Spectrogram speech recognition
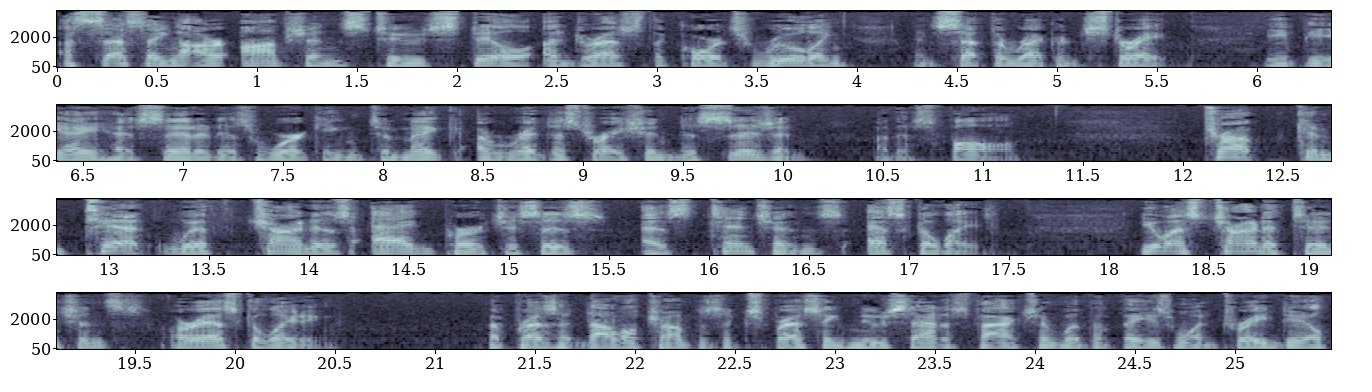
assessing our options to still address the court's ruling and set the record straight. EPA has said it is working to make a registration decision by this fall. Trump content with China's ag purchases as tensions escalate. U.S.-China tensions are escalating. President Donald Trump is expressing new satisfaction with the phase one trade deal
